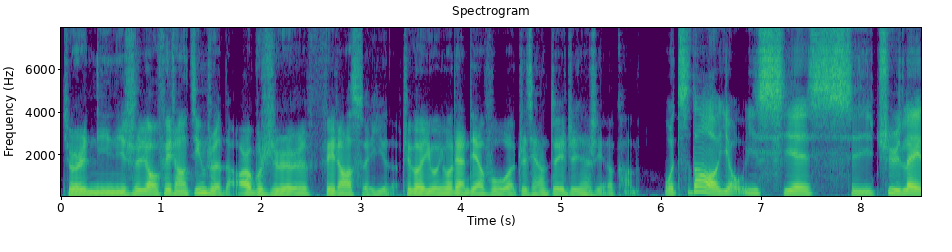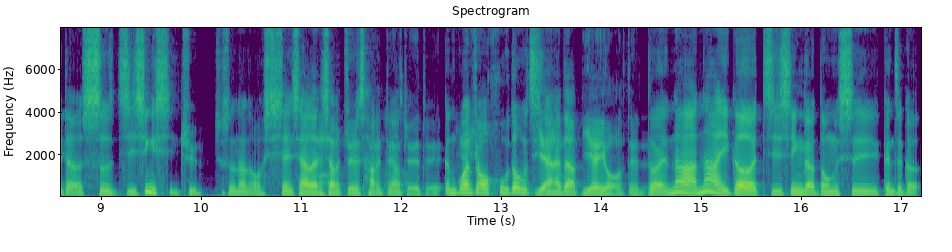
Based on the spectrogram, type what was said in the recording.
就是你你是要非常精准的，而不是非常随意的。这个有有点颠覆我之前对这件事情的看法。我知道有一些喜剧类的是即兴喜剧，就是那种线下的小剧场，对对对，跟观众互动起来的。也有对对。对，那那一个即兴的东西跟这个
